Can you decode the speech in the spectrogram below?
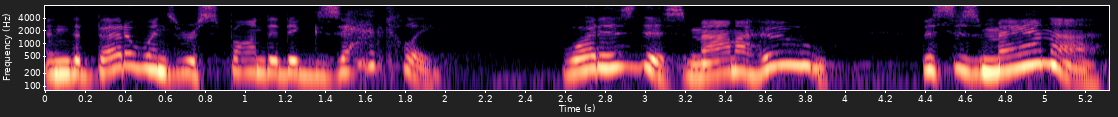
And the Bedouins responded, Exactly. What is this? Manna who? This is manna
